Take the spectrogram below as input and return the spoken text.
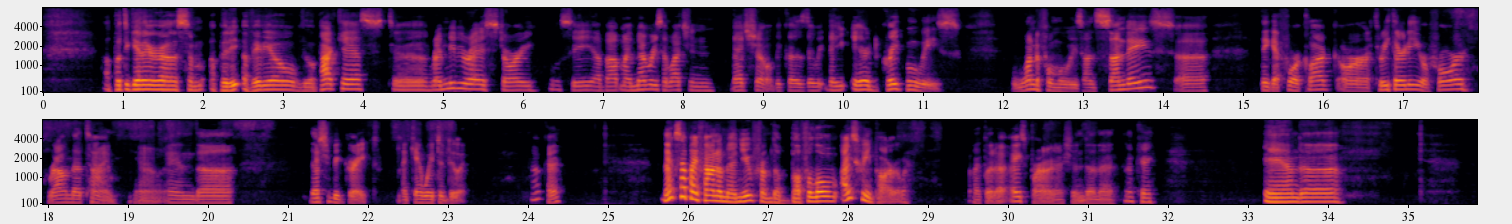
I'll put together uh, some a, a, video, do a podcast, uh, write, maybe write a story. We'll see about my memories of watching that show because they they aired great movies, wonderful movies on Sundays. Uh, I think at four o'clock or three thirty or four around that time. You know, and uh, that should be great. I can't wait to do it. Okay. Next up, I found a menu from the Buffalo Ice Cream Parlor. I put an ice bar. I shouldn't have done that. Okay. And uh,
